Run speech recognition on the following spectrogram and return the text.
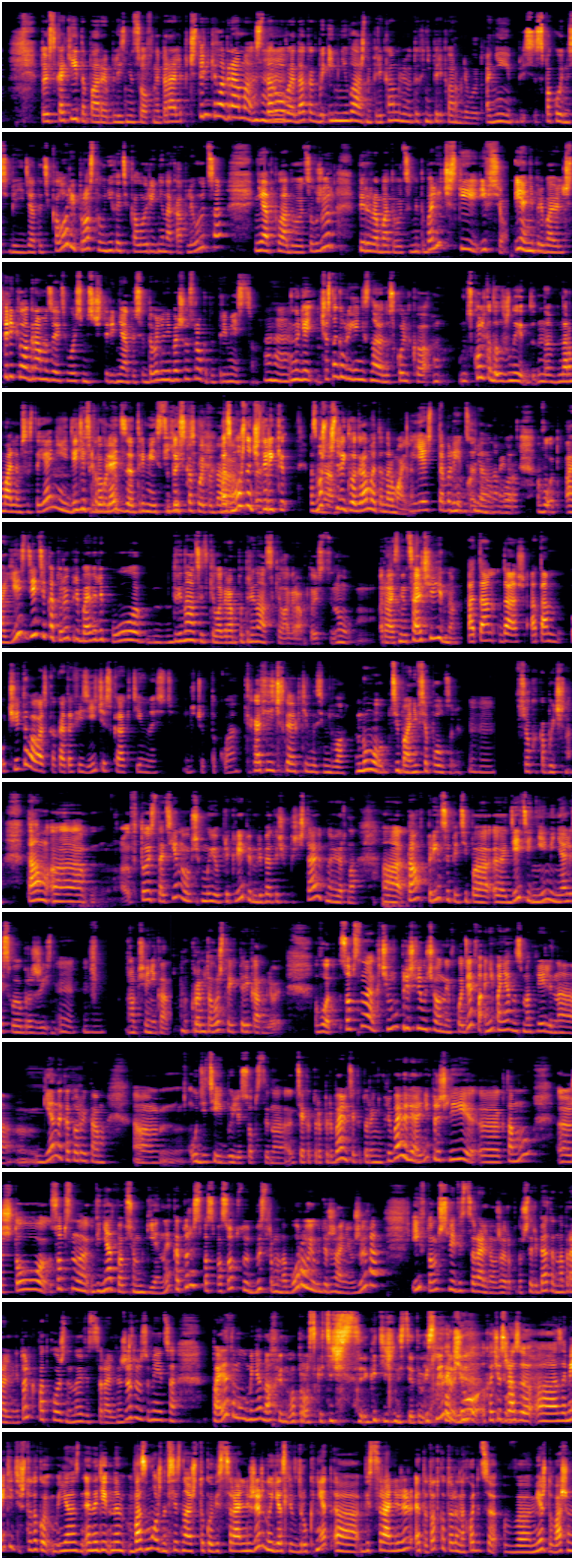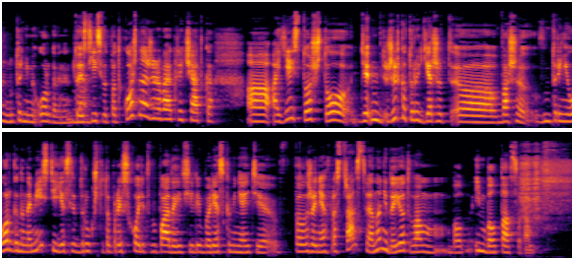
То есть какие-то пары близнецов набирали по 4 килограмма, угу. здоровые, да, как бы им не важно, перекармливают их, не перекармливают. Они спокойно себе едят эти калории, просто у них эти калории не накапливаются, не откладываются в жир, перерабатываются метаболически, и все. И они прибавили 4 килограмма за эти 84 дня, то есть это довольно небольшой срок, это 3 месяца. Угу. Ну, я, честно говоря, я не знаю, насколько, сколько должны в нормальном состоянии дети есть прибавлять за 3 месяца. Есть то есть какой-то, да. Возможно, 4, ки... возможно, да. 4 килограмма это нормально. Есть таблица, ну, да, набора. Вот. А есть дети, которые прибавили по 12 килограмм, по 13 килограмм. То есть, ну, разница очевидна. А там, Даш, а там учитывалась какая-то физическая активность или что-то такое? Какая физическая активность им 2? Ну, типа, они все ползали. Угу. Все как обычно. Там э, в той статье, ну, в общем, мы ее прикрепим, ребята еще почитают, наверное. Э, там, в принципе, типа, э, дети не меняли свой образ жизни. Mm-hmm. Вообще никак. Кроме того, что их перекармливают. Вот. Собственно, к чему пришли ученые в ходе этого? Они, понятно, смотрели на гены, которые там э, у детей были, собственно, те, которые прибавили, те, которые не прибавили. Они пришли э, к тому, э, что, собственно, винят во всем гены, которые способствуют быстрому набору и удержанию жира, и в том числе висцерального жира, потому что ребята набрали не только подкожный, но и висцеральный жир, разумеется. Поэтому у меня нахрен вопрос к этичности, к этичности этого исследования. Хочу, хочу сразу э, заметить, что такое... Я надеюсь, возможно, все знают, что такое висцеральный жир, но если вдруг нет, э, висцеральный жир это тот, который находится в, между вашими внутренними органами. Да. То есть есть вот подкожная жировая клетчатка, а, а есть то, что ну, жир, который держит э, ваши внутренние органы на месте. Если вдруг что-то происходит, вы падаете либо резко меняете положение в пространстве, оно не дает вам им болтаться там.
